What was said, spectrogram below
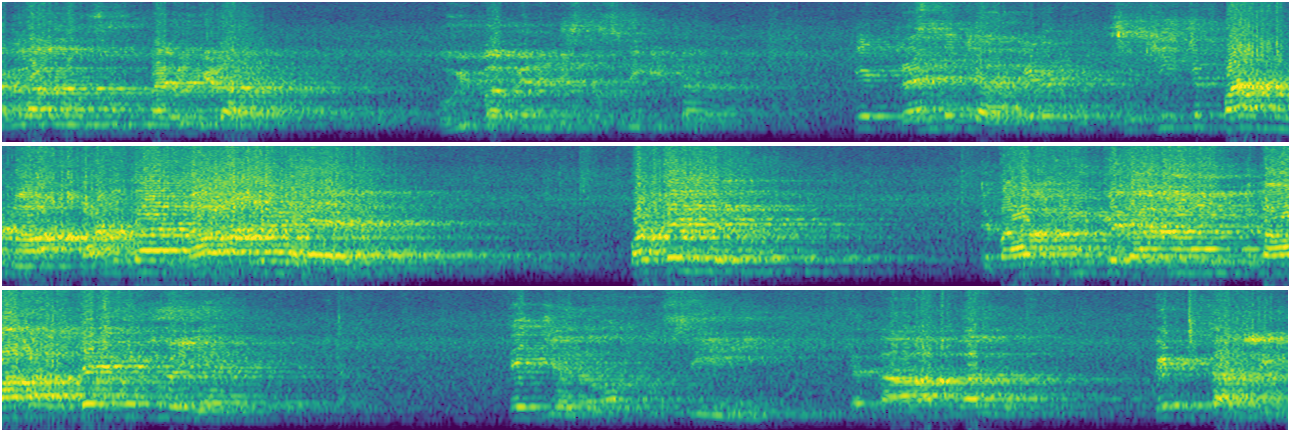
ਅਗਲਾ ਕਨਸੈਪਟ ਮੈਂ ਵੀ ਜਿਹੜਾ ਉਹ ਵੀ ਬਾਬੇ ਨੇ ਡਿਸਕਸ ਨਹੀਂ ਕੀਤਾ ਕਿ ਟ੍ਰੈਂਡ ਕੇ ਸਿੱਖੀ ਚ ਪੜ੍ਹਨ ਨਾ ਪੜ੍ਹਨ ਦਾ ਨਾ ਹੈ, ਪੜ੍ਹਦੇ ਨਹੀਂ ਕਿਤਾਬ ਖਰੀਦ ਕੇ ਰਾਜੀ ਨਹੀਂ ਕਿਤਾਬ ਅਪਡੇਟ ਕੀਤੀ ਹੋਈ ਹੈ। ਤੇ ਜਦੋਂ ਤੁਸੀਂ ਕਿਤਾਬ ਵੱਲ ਪਿੱਠ ਕਰ ਲਈ,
